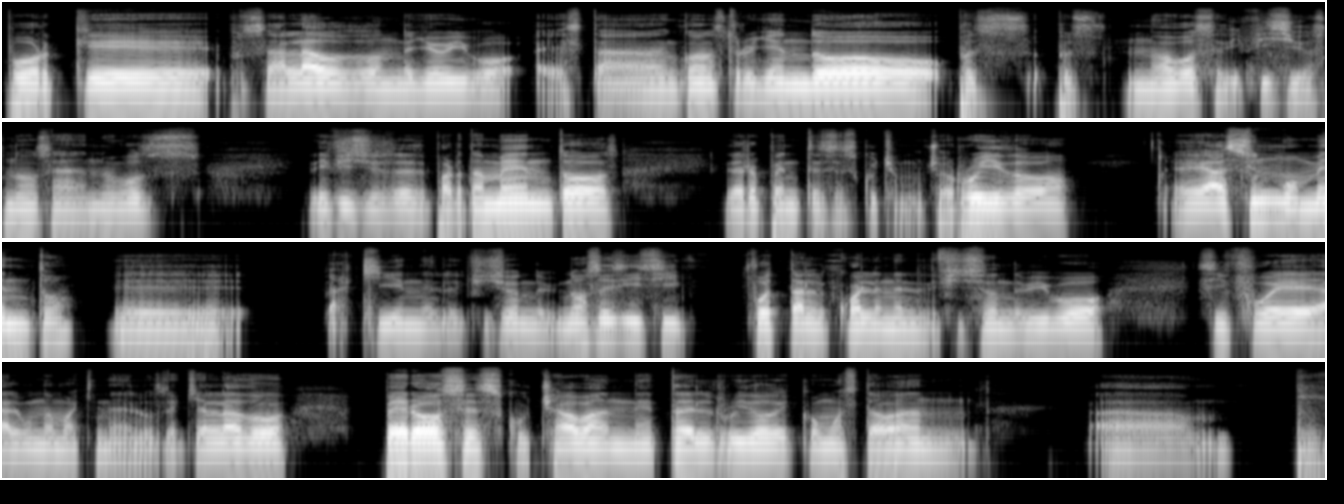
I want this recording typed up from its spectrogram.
porque pues al lado donde yo vivo están construyendo pues pues nuevos edificios, ¿no? O sea, nuevos edificios de departamentos, de repente se escucha mucho ruido. Eh, hace un momento, eh, aquí en el edificio donde no sé si, si fue tal cual en el edificio donde vivo, si fue alguna máquina de luz de aquí al lado, pero se escuchaba neta el ruido de cómo estaban uh, pues,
